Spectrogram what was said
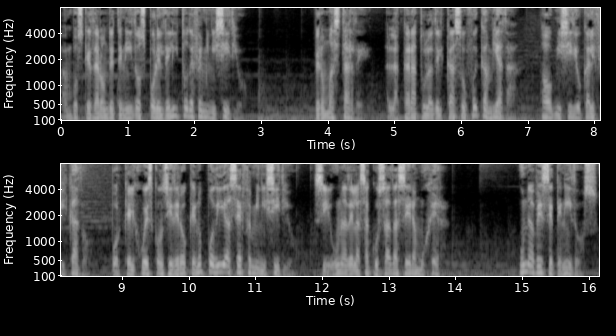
Ambos quedaron detenidos por el delito de feminicidio. Pero más tarde, la carátula del caso fue cambiada a homicidio calificado, porque el juez consideró que no podía ser feminicidio si una de las acusadas era mujer. Una vez detenidos,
